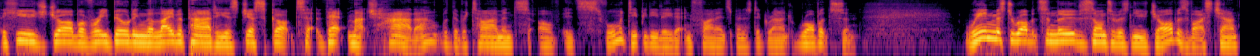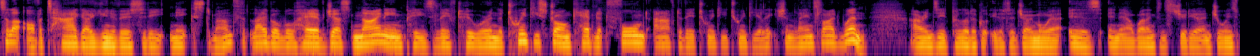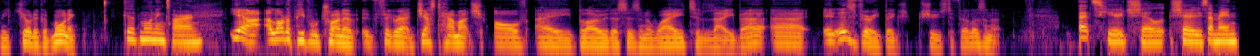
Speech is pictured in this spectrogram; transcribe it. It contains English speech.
The huge job of rebuilding the Labour Party has just got that much harder with the retirement of its former Deputy Leader and Finance Minister Grant Robertson. When Mr Robertson moves on to his new job as Vice Chancellor of Otago University next month, Labour will have just nine MPs left who were in the 20 strong cabinet formed after their 2020 election landslide win. RNZ political editor Jo Moir is in our Wellington studio and joins me. Kia ora, good morning. Good morning, Corin. Yeah, a lot of people trying to figure out just how much of a blow this is in a way to Labour. Uh, it is very big shoes to fill, isn't it? It's huge shoes. I mean,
